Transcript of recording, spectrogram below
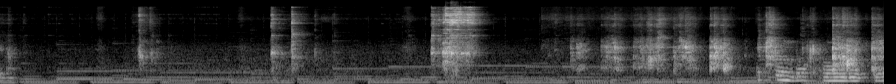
ഇടാം. തുണ്ട് ഉപ്പും കൂടി ഇട്ട്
